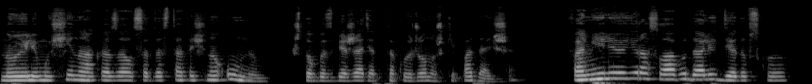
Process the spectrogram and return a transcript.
Ну или мужчина оказался достаточно умным, чтобы сбежать от такой женушки подальше. Фамилию Ярославу дали дедовскую,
